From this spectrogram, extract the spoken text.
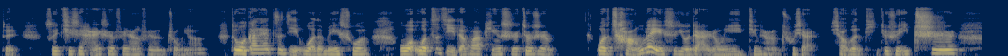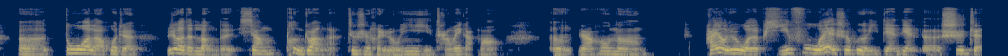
对，所以其实还是非常非常重要的。对我刚才自己我的没说，我我自己的话，平时就是。我的肠胃是有点容易经常出现小问题，就是一吃，呃多了或者热的冷的相碰撞啊，就是很容易肠胃感冒。嗯，然后呢，还有就是我的皮肤，我也是会有一点点的湿疹。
